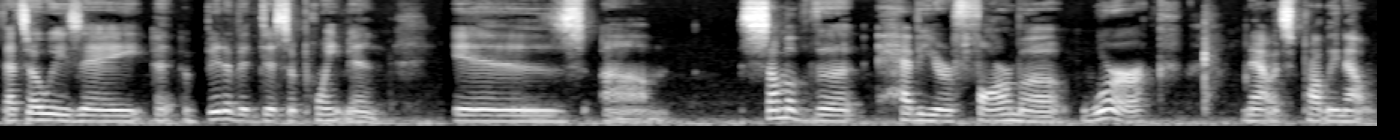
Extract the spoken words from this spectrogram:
that's always a, a, a bit of a disappointment is um, some of the heavier pharma work now it's probably not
